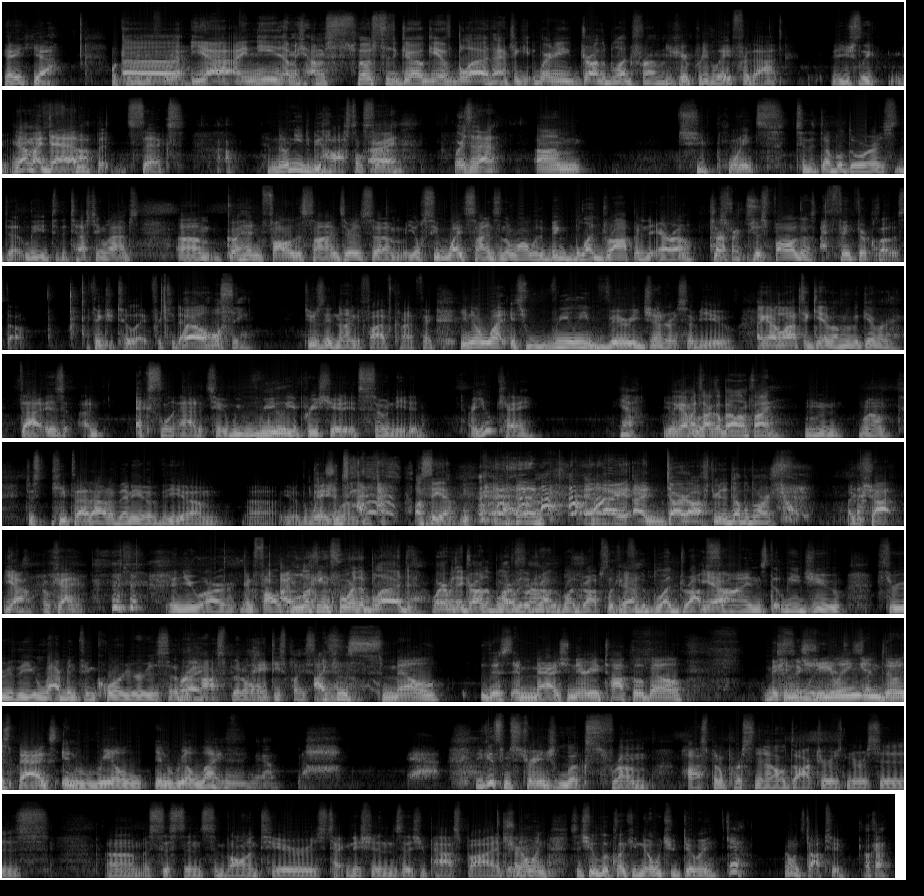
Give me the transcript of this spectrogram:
hey, yeah. What can we do for you? Yeah, I need. I'm, I'm supposed to go give blood. I have to. g- Where do you draw the blood from? You're here pretty late for that. They usually you know, You're not my dad. stop at six. No need to be hostile, sir. All right. Where's it at? She points to the double doors that lead to the testing labs. Um, go ahead and follow the signs. There's um, you'll see white signs on the wall with a big blood drop and an arrow. Just- Perfect. Just, follow those. I think they're closed though. I think you're too late for today. Well, we'll see. it's usually a nine to five kind of thing. You know what? It's really very generous of you. I got a lot to give. I'm a giver. That is an excellent attitude. We really appreciate it. It's so needed. Are you okay? Yeah. I got my Taco Bell. I'm fine. Well, just keep that out of any of the, um, uh, you know, the waiting Patients? rooms. I'll see ya. and then, and then I, I dart off through the double doors. like a shot. Yeah. Okay. and you are going to follow I'm looking for the blood wherever they draw the blood wherever they from. draw the blood drops, looking Yeah. for the blood drop Yeah. signs that lead you through the labyrinthine corridors of right. the hospital. I hate these places. I can smell this imaginary Taco Bell mixing with the congealing in those bags in real in real life. Yeah. You get some strange looks from hospital personnel, doctors, nurses, um, assistants, and volunteers, technicians as you pass by. But Sure. no one, since you look like you know what you're doing, yeah. no one stops you. Okay.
